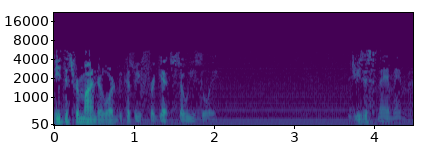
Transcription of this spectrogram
need this reminder, Lord, because we forget so easily. In Jesus' name, amen.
